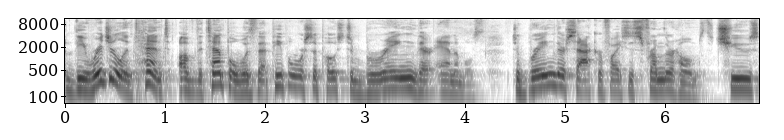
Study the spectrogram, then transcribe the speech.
the original intent of the temple was that people were supposed to bring their animals to bring their sacrifices from their homes, to choose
